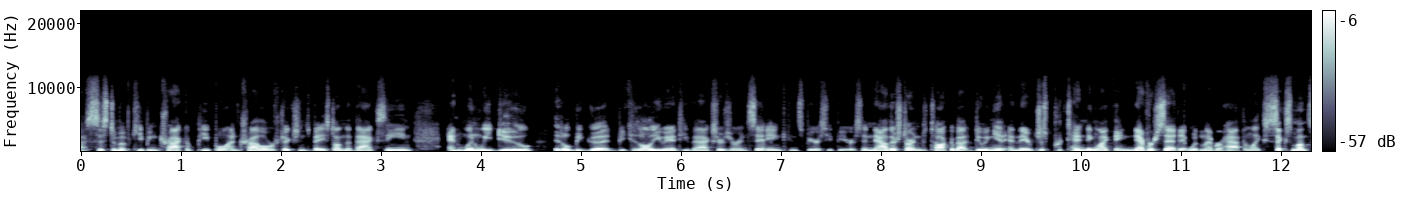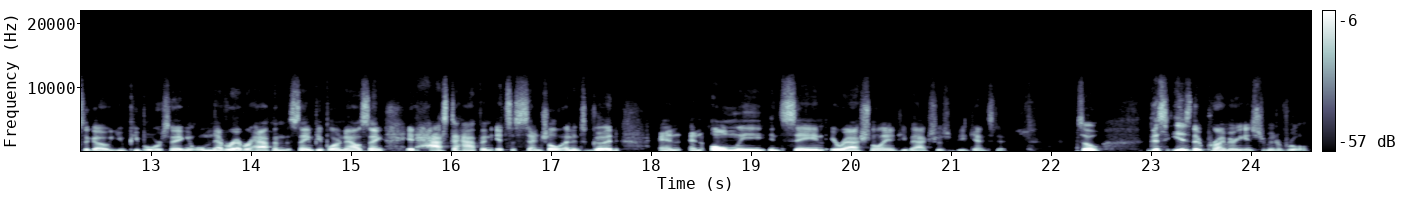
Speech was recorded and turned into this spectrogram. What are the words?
a system of keeping track of people and travel restrictions based on the vaccine. And when we do, it'll be good because all you anti vaxxers are insane conspiracy theorists. And now they're starting to talk about doing it and they're just pretending like they never said it would never happen. Like six months ago, you people were saying it will never ever happen. The same people are now saying it has to happen. It's essential and it's good. And, and only insane, irrational anti vaxxers would be against it. So this is their primary instrument of rule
